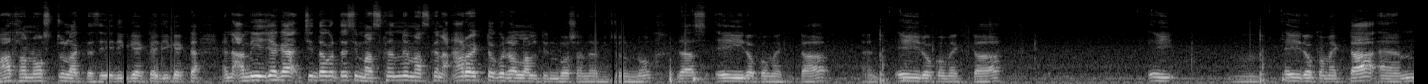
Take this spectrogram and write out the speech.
মাথা নষ্ট লাগতেছে, এদিকে একটা এদিকে একটা অ্যান্ড আমি এই জায়গা চিন্তা করতেছি মাঝখানে মাঝখানে আরও একটা করে লালটেন বসানোর জন্য জাস্ট এই রকম একটা অ্যান্ড এই রকম একটা, এই এই রকম একটা অ্যান্ড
